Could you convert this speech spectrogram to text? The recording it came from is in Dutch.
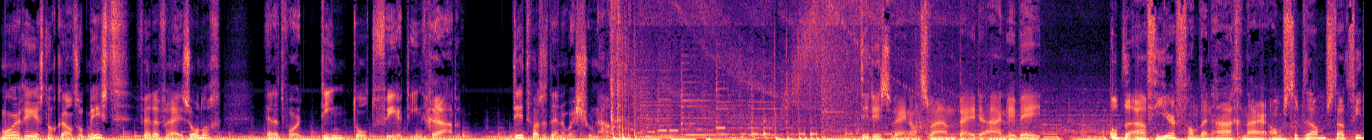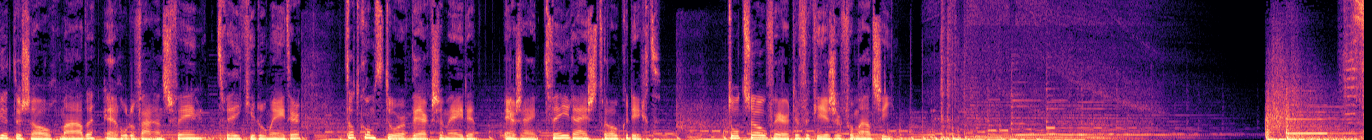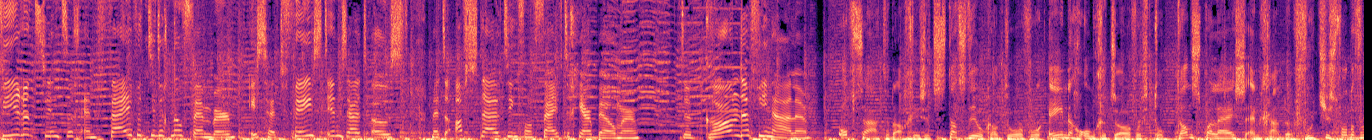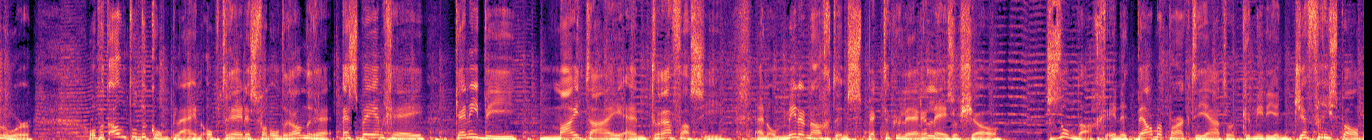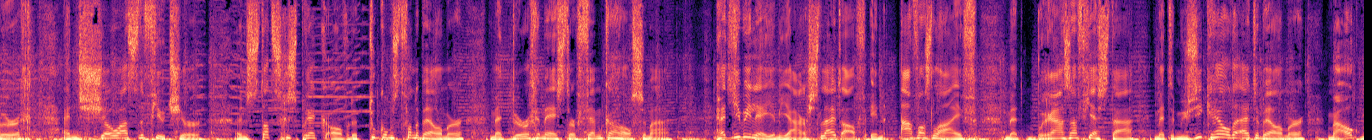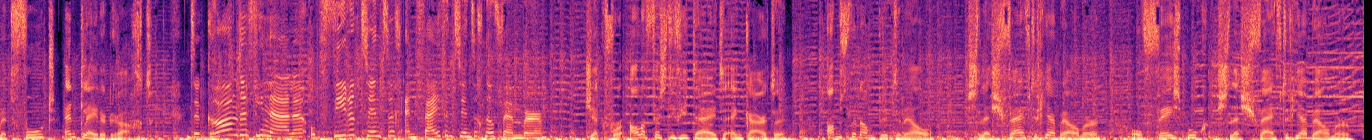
Morgen eerst nog kans op mist, verder vrij zonnig. En het wordt 10 tot 14 graden. Dit was het NOS Journaal. Dit is Wijnand Zwaan bij de ANWB. Op de A4 van Den Haag naar Amsterdam staat file tussen Hoogmade en Roedevarensveen 2 kilometer. Dat komt door werkzaamheden. Er zijn twee rijstroken dicht. Tot zover de verkeersinformatie. Is het feest in Zuidoost met de afsluiting van 50 jaar Belmer. De grande finale. Op zaterdag is het stadsdeelkantoor voor één dag omgetoverd tot danspaleis en gaan de voetjes van de vloer. Op het Anton de Komplein optredens van onder andere SBMG, Kenny B, Mai Tai en Travassi. En om middernacht een spectaculaire lasershow. Zondag in het Belmer Theater comedian Jeffrey Spalburg en Show Us the Future. Een stadsgesprek over de toekomst van de Belmer met burgemeester Femke Halsema. Het jubileumjaar sluit af in Avas Live met Braza Fiesta, met de muziekhelden uit de Belmer, maar ook met food en klederdracht. De grande finale op 24 en 25 november. Check voor alle festiviteiten en kaarten amsterdam.nl slash 50 jaar Belmer of Facebook slash 50 jaar Belmer.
